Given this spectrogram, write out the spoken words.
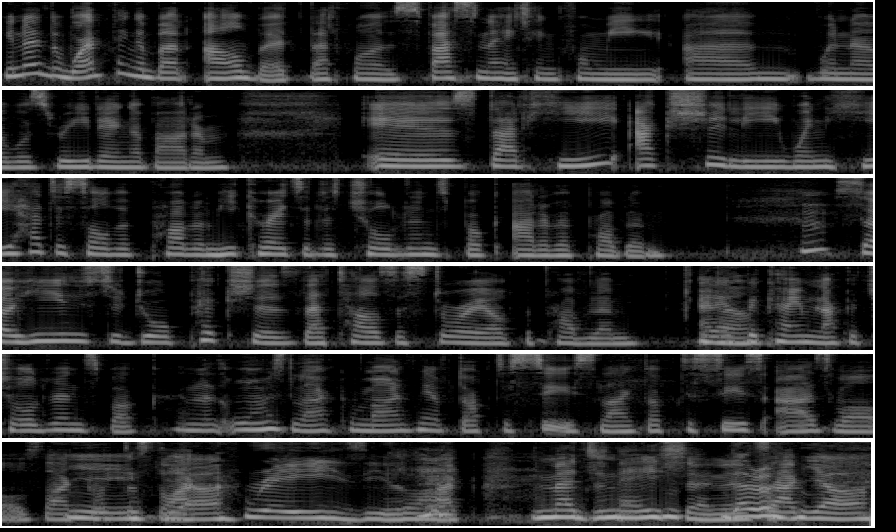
You know, the one thing about Albert that was fascinating for me um, when I was reading about him is that he actually, when he had to solve a problem, he created a children's book out of a problem. So he used to draw pictures that tells a story of the problem. And Yeah. it became like a children's book. And it almost like reminds me of Dr. Seuss. Like Dr. Seuss as well. It's like got this like yeah. crazy like imagination. It's like yeah.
